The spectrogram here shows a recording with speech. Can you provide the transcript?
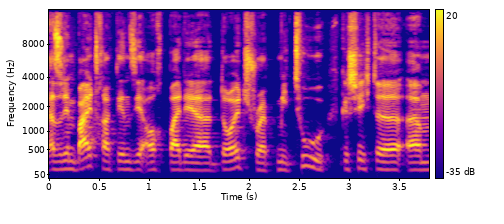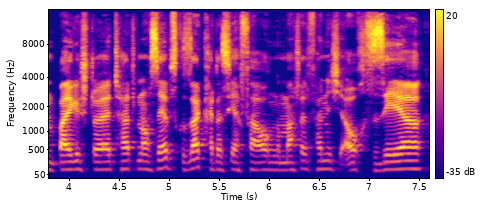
Also den Beitrag, den sie auch bei der Deutschrap MeToo-Geschichte ähm, beigesteuert hat und auch selbst gesagt hat, dass sie Erfahrungen gemacht hat, fand ich auch sehr,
